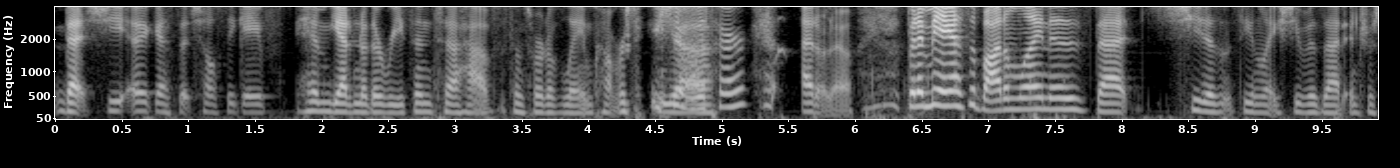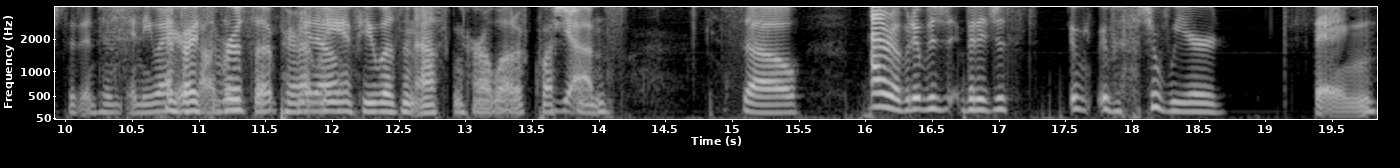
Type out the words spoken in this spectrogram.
that she, I guess, that Chelsea gave him yet another reason to have some sort of lame conversation Yeah. with her. I don't know, but I mean, I guess the bottom line is that she doesn't seem like she was that interested in him anyway, and vice found him. versa, apparently, know? if he wasn't asking her a lot of questions. yeah. So I don't know, but it was, but it just, it, it was such a weird thing.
